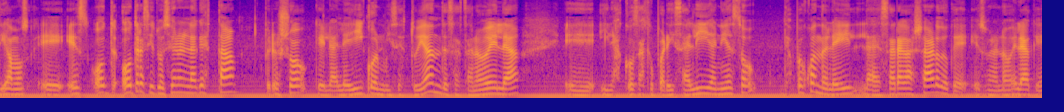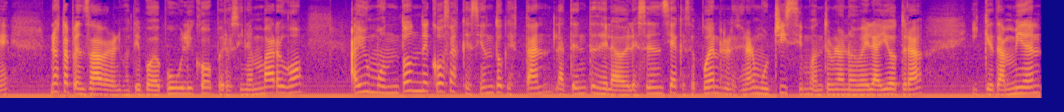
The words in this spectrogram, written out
Digamos, es otra situación en la que está, pero yo que la leí con mis estudiantes esta novela y las cosas que por ahí salían y eso, después cuando leí la de Sara Gallardo, que es una novela que no está pensada para el mismo tipo de público, pero sin embargo hay un montón de cosas que siento que están latentes de la adolescencia, que se pueden relacionar muchísimo entre una novela y otra, y que también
